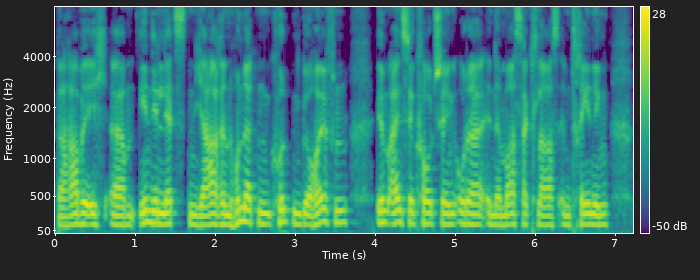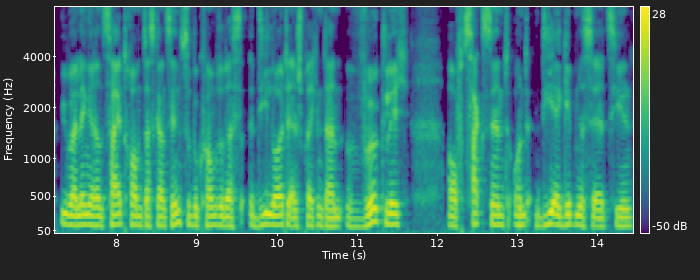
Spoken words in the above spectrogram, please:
Da habe ich ähm, in den letzten Jahren hunderten Kunden geholfen, im Einzelcoaching oder in der Masterclass, im Training über längeren Zeitraum das Ganze hinzubekommen, sodass die Leute entsprechend dann wirklich auf Zack sind und die Ergebnisse erzielen,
